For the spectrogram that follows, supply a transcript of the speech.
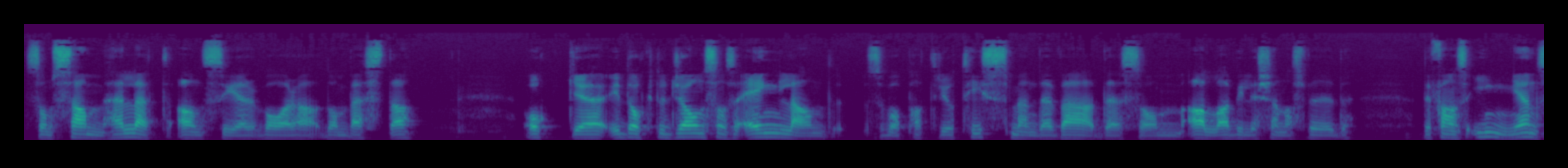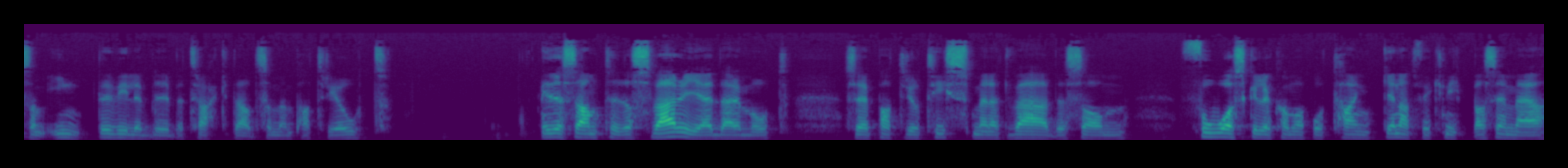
som samhället anser vara de bästa. Och eh, i Dr Johnsons England så var patriotismen det värde som alla ville kännas vid. Det fanns ingen som inte ville bli betraktad som en patriot. I det samtida Sverige däremot så är patriotismen ett värde som få skulle komma på tanken att förknippa sig med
